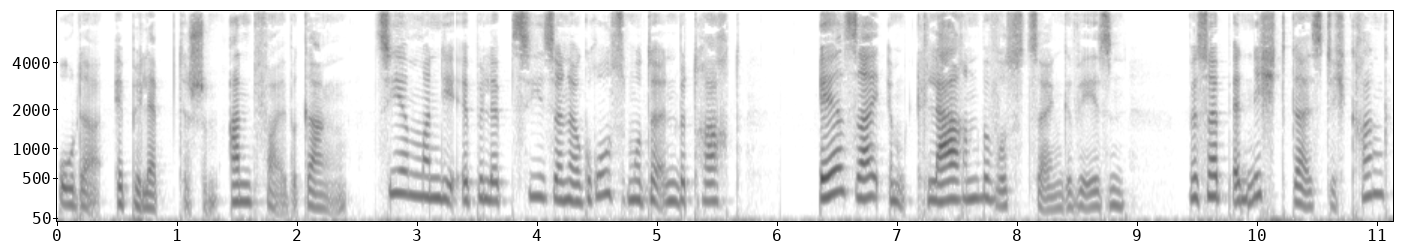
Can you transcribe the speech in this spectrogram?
oder epileptischem Anfall begangen. Ziehe man die Epilepsie seiner Großmutter in Betracht, er sei im klaren Bewusstsein gewesen, weshalb er nicht geistig krank,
